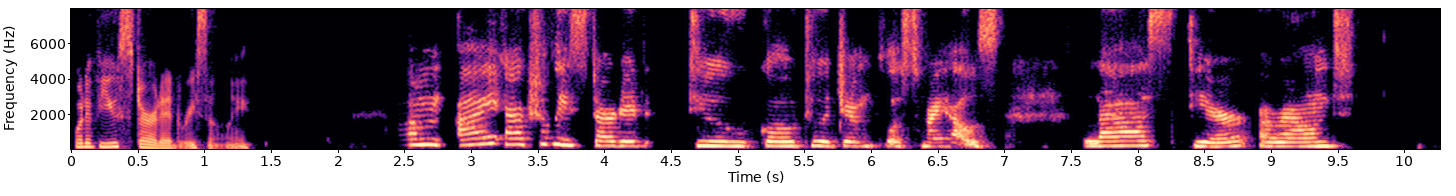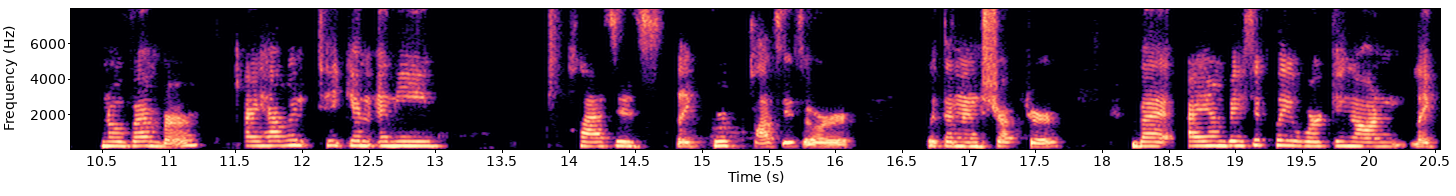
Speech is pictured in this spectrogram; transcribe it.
what have you started recently? Um, I actually started to go to a gym close to my house last year around November. I haven't taken any classes, like group classes or with an instructor but I am basically working on like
